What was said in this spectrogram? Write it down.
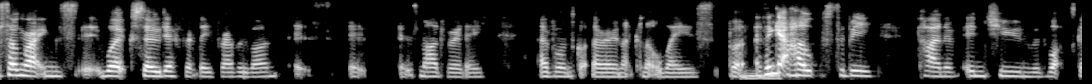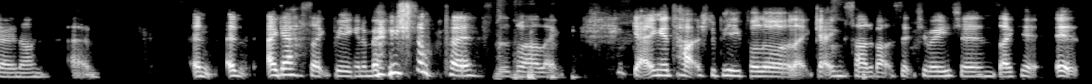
songwriting's it works so differently for everyone. It's it it's mad really. Everyone's got their own like little ways, but I think it helps to be kind of in tune with what's going on. Um, and and I guess like being an emotional person as well, like getting attached to people or like getting sad about situations, like it it's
